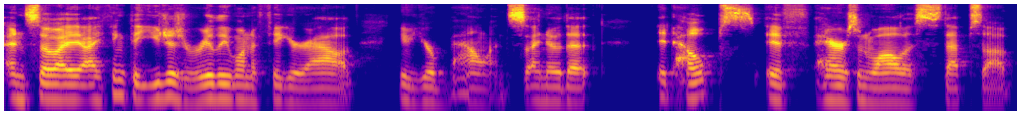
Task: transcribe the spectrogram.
and so I, I think that you just really want to figure out your balance. I know that it helps if Harrison Wallace steps up,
